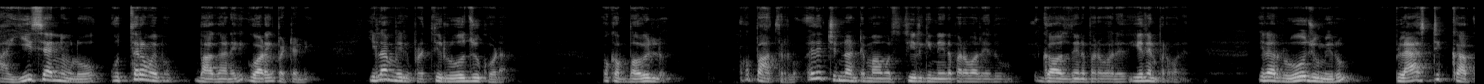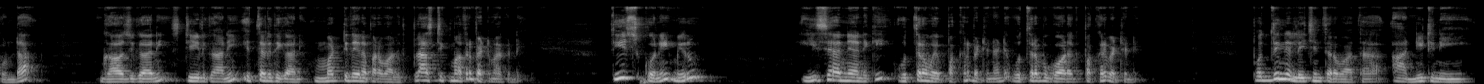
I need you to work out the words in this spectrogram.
ఆ ఈశాన్యంలో ఉత్తరం వైపు భాగానికి గోడకి పెట్టండి. ఇలా మీరు ప్రతిరోజు కూడా ఒక బౌల్లో ఒక పాత్రలో అదే చిన్న అంటే మామూలు స్టీల్ గిన్నె పర్వాలేదు గాజుదైనా పర్వాలేదు ఏదైనా పర్వాలేదు. ఇలా రోజు మీరు ప్లాస్టిక్ కాకుండా గాజు కానీ స్టీల్ కానీ ఇత్తడిది కానీ మట్టిదైనా పర్వాలేదు ప్లాస్టిక్ మాత్రం పెట్టమాకండి. తీసుకొని మీరు ఈశాన్యానికి ఉత్తరం వైపు పక్కన పెట్టండి అంటే ఉత్తరపు గోడకి పక్కన పెట్టండి. పొద్దున్నే లేచిన తర్వాత ఆ నీటిని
